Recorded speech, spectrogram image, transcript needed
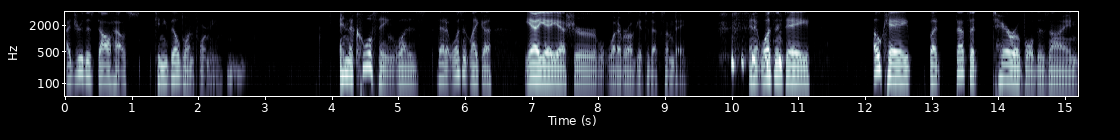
I drew this dollhouse. Can you build one for me? And the cool thing was that it wasn't like a, yeah, yeah, yeah, sure, whatever, I'll get to that someday. and it wasn't a, okay, but that's a terrible design.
